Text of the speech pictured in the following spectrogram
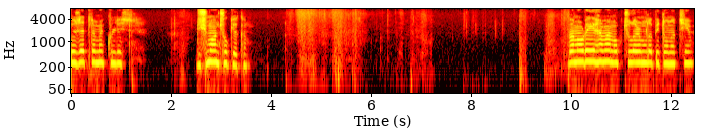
Gözetleme kulesi. Düşman çok yakın. Ben orayı hemen okçularımla bir donatayım.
